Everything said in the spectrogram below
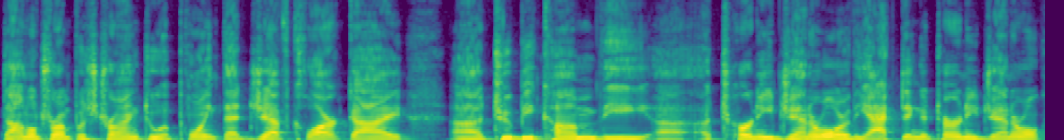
Donald Trump was trying to appoint that Jeff Clark guy uh, to become the uh, attorney general or the acting attorney general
